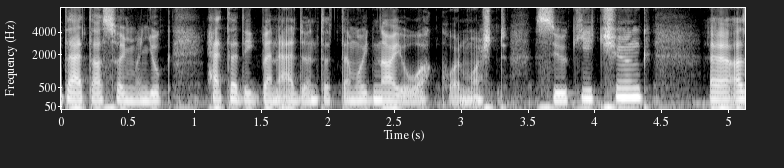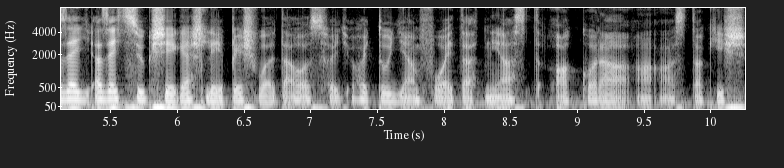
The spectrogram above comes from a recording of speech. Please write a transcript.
Tehát az, hogy mondjuk hetedikben eldöntöttem, hogy na jó, akkor most szűkítsünk, uh, az egy, az egy szükséges lépés volt ahhoz, hogy, hogy tudjam folytatni azt akkor a, a, azt a kis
